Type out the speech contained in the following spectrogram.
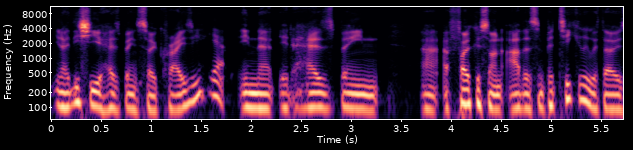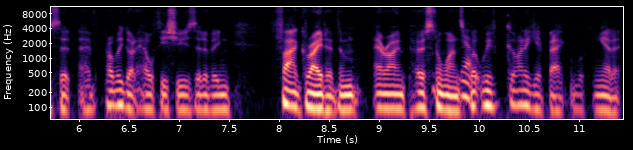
you know, this year has been so crazy Yeah. in that it has been uh, a focus on others and particularly with those that have probably got health issues that have been far greater than our own personal ones. Yeah. But we've got to get back looking at it.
